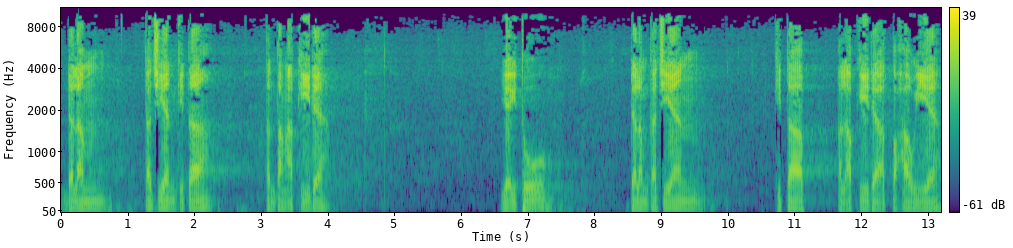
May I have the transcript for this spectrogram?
dalam kajian kita tentang akidah yaitu dalam kajian kitab Al-Aqidah At-Tahawiyah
